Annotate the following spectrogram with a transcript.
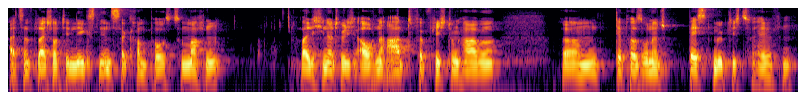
als dann vielleicht noch den nächsten Instagram-Post zu machen. Weil ich hier natürlich auch eine Art Verpflichtung habe, ähm, der Person bestmöglich zu helfen.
